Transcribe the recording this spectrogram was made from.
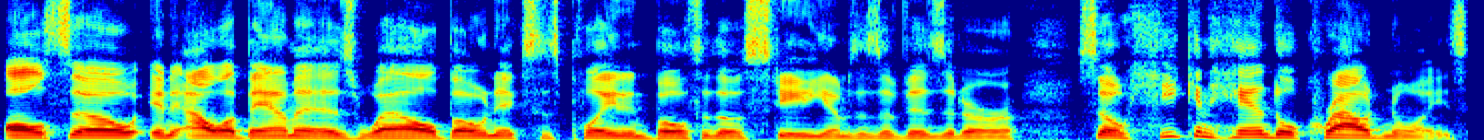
also in Alabama as well. Bo Nix has played in both of those stadiums as a visitor, so he can handle crowd noise.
